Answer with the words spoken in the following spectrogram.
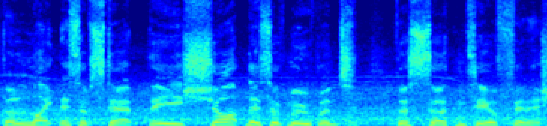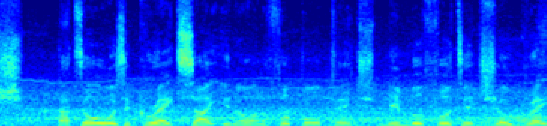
The lightness of step, the sharpness of movement, the certainty of finish. That's always a great sight, you know, on a football pitch. Nimble-footed, show great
